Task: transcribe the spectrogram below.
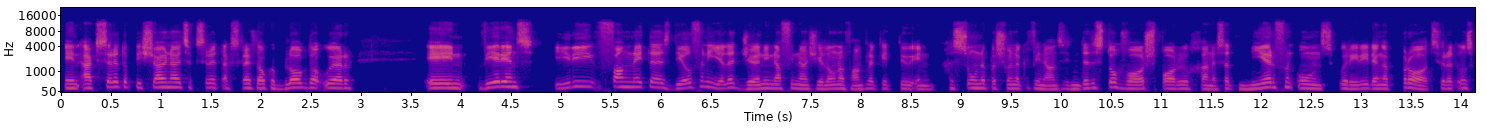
en ek sit dit op die show notes, ek sit dit ek skryf dalk 'n blog daaroor. En weer eens hierdie vangnette is deel van die hele journey na finansiële onafhanklikheid toe en gesonde persoonlike finansies. En dit is tog waar spaarwiel gaan, is dat meer van ons oor hierdie dinge praat sodat ons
